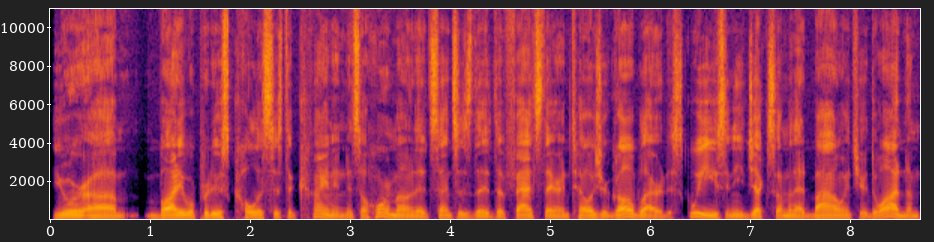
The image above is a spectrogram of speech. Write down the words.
your um, body will produce cholecystokinin. It's a hormone that senses the, the fats there and tells your gallbladder to squeeze and eject some of that bile into your duodenum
